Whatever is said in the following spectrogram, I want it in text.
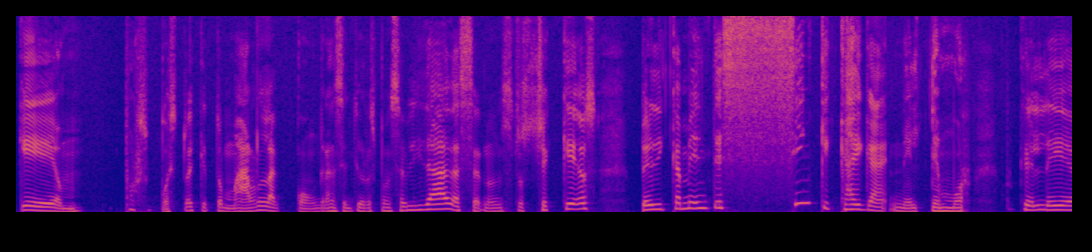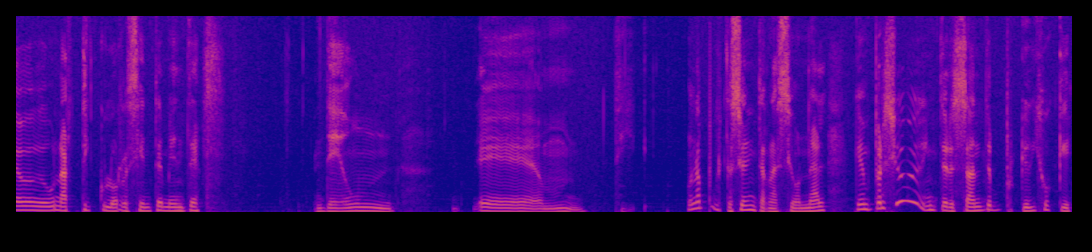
que um, por supuesto hay que tomarla con gran sentido de responsabilidad, hacer nuestros chequeos periódicamente sin que caiga en el temor. que leí un artículo recientemente de un eh, una publicación internacional que me pareció interesante porque dijo que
